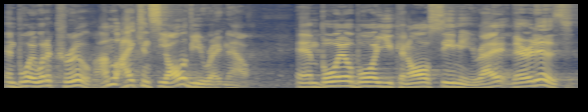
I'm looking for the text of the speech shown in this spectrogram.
And boy, what a crew. I'm, I can see all of you right now. And boy, oh boy, you can all see me, right? There it is.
